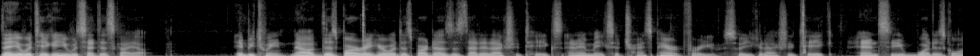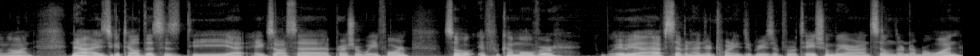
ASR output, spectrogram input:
then you would take and you would set this guy up in between. Now this bar right here, what this bar does is that it actually takes and it makes it transparent for you. So you could actually take and see what is going on. Now, as you can tell, this is the uh, exhaust uh, pressure waveform. So if we come over, we have 720 degrees of rotation. We are on cylinder number one,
